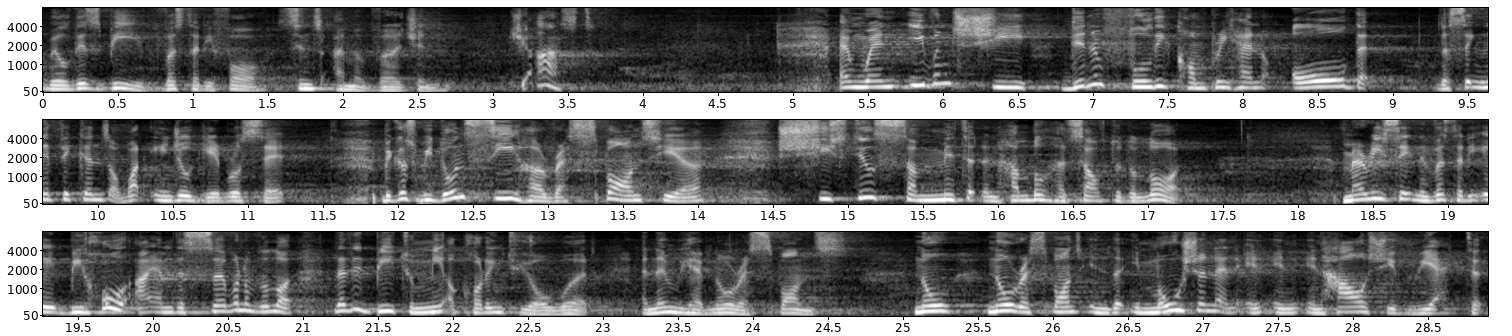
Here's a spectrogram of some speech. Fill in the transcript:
will this be? Verse 34 Since I'm a virgin. She asked. And when even she didn't fully comprehend all that the significance of what Angel Gabriel said, because we don't see her response here, she still submitted and humbled herself to the Lord. Mary said in verse 38, Behold, I am the servant of the Lord. Let it be to me according to your word. And then we have no response. No, no response in the emotion and in, in, in how she reacted.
